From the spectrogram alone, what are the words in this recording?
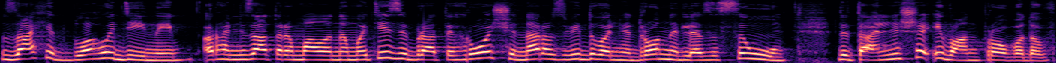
Захід благодійний. Організатори мали на меті зібрати гроші на розвідувальні дрони для ЗСУ. Детальніше Іван Проводов.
